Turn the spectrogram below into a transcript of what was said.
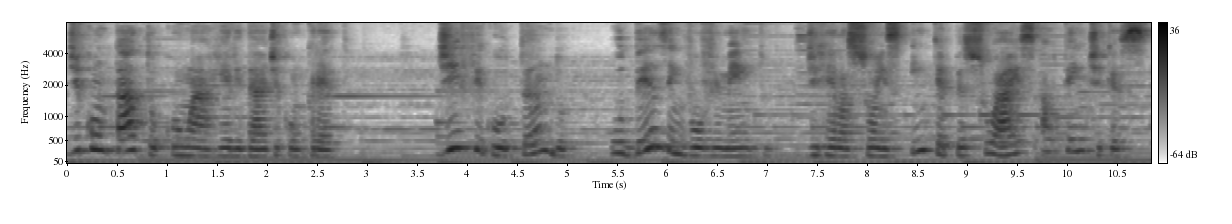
de contato com a realidade concreta, dificultando o desenvolvimento de relações interpessoais autênticas.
